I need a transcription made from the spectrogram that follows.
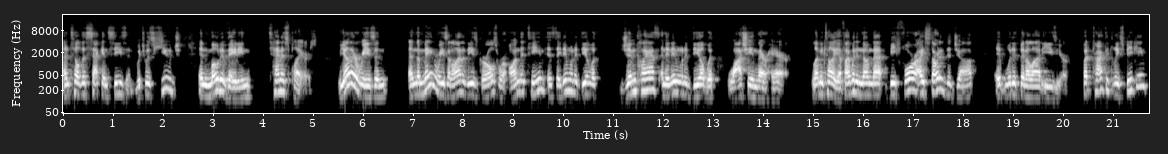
until the second season, which was huge in motivating tennis players. The other reason, and the main reason a lot of these girls were on the team, is they didn't want to deal with gym class and they didn't want to deal with washing their hair. Let me tell you, if I would have known that before I started the job, it would have been a lot easier. But practically speaking,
